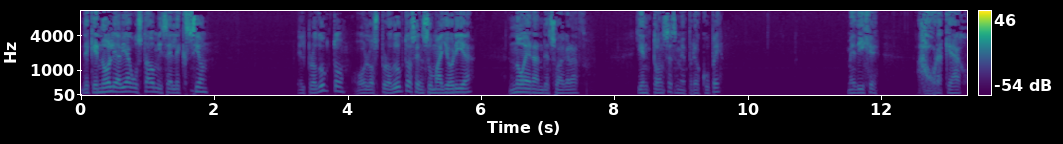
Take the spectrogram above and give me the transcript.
de que no le había gustado mi selección el producto o los productos en su mayoría no eran de su agrado. Y entonces me preocupé. Me dije, ¿ahora qué hago?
